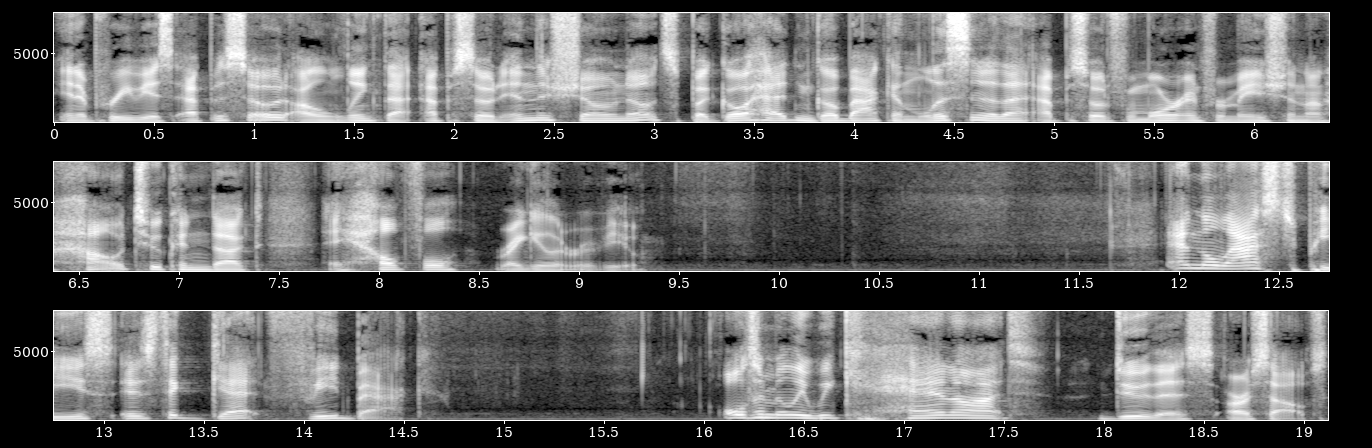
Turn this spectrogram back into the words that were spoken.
in a previous episode. I'll link that episode in the show notes, but go ahead and go back and listen to that episode for more information on how to conduct a helpful regular review. And the last piece is to get feedback. Ultimately, we cannot do this ourselves.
